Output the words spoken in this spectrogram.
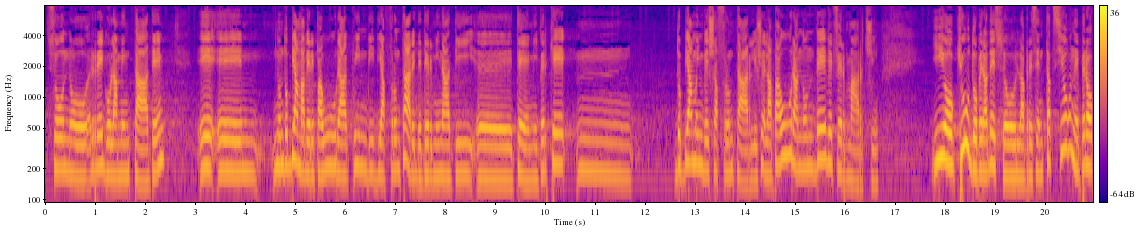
sono regolamentate e, e ehm, non dobbiamo avere paura quindi di affrontare determinati eh, temi perché mh, dobbiamo invece affrontarli, cioè la paura non deve fermarci. Io chiudo per adesso la presentazione, però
